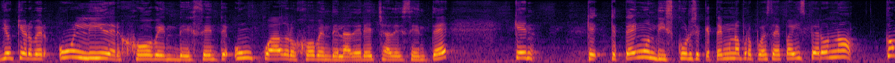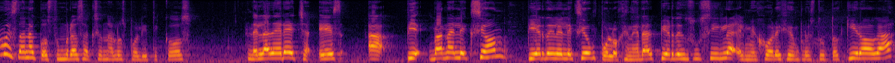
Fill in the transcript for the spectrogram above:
yo quiero ver un líder joven decente, un cuadro joven de la derecha decente, que, que, que tenga un discurso, que tenga una propuesta de país, pero no. ¿Cómo están acostumbrados a accionar los políticos de la derecha es a, van a elección, pierden la elección, por lo general pierden su sigla, el mejor ejemplo es Tuto Quiroga,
